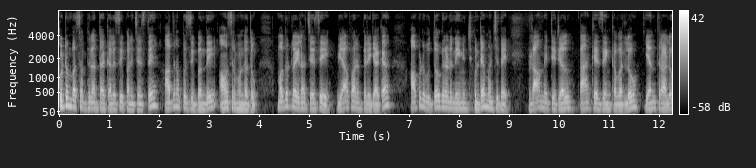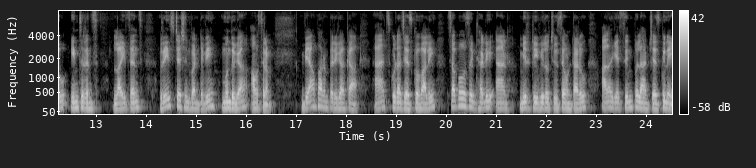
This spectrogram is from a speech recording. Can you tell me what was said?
కుటుంబ సభ్యులంతా కలిసి పనిచేస్తే అదనపు సిబ్బంది అవసరం ఉండదు. మొదట్లో ఇలా చేసి వ్యాపారం పెరిగాక అప్పుడు ఉద్యోగులను నియమించుకుంటే మంచిదే. రా మెటీరియల్ ప్యాకేజింగ్ కవర్లు యంత్రాలు ఇన్సూరెన్స్ లైసెన్స్ రిజిస్ట్రేషన్ వంటివి ముందుగా అవసరం. వ్యాపారం పెరిగాక యాడ్స్ కూడా చేసుకోవాలి. సపోజ్ ఘడి యాడ్ మీరు టీవీలో చూసే ఉంటారు. అలాగే సింపుల్ యాడ్ చేసుకుని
